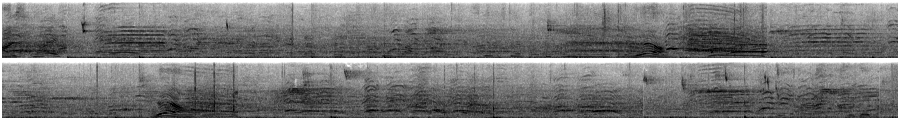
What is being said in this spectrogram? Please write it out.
Nice. Nice. Yeah. Yeah. There you go, Max.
